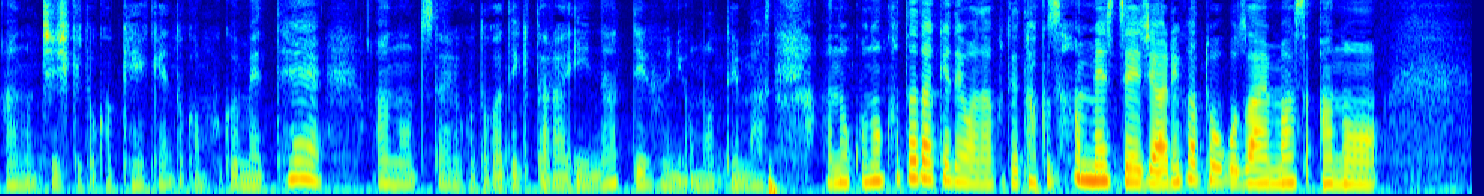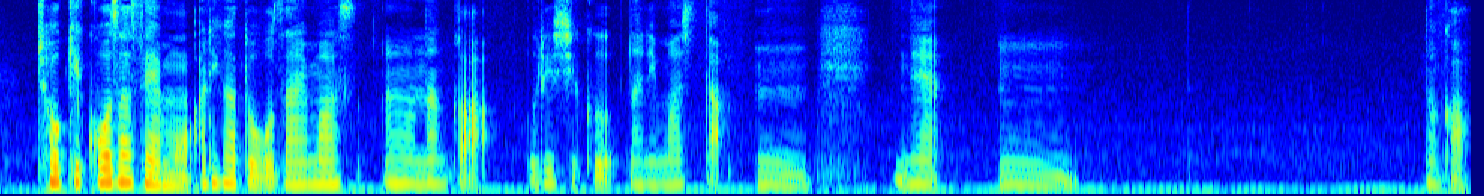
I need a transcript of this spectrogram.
あの知識とか経験とかも含めてあの伝えることができたらいいなっていうふうに思っています。あのこの方だけではなくてたくさんメッセージありがとうございます。あの長期講座生もありがとうございます。うん、なんか嬉しくなりました。うん。ね。うん。なんか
